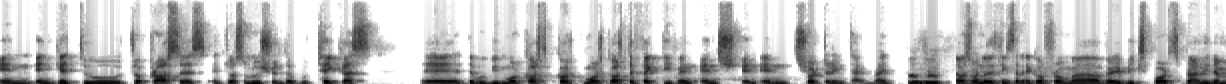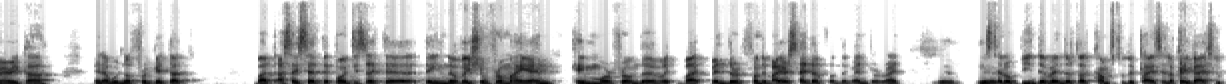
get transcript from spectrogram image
and, and get to, to a process and to a solution that would take us uh, that would be more cost, cost, more cost effective and and, and, and shorter in time right mm-hmm. that was one of the things that i got from a very big sports brand in america and i would not forget that but as I said, the point is like the, the innovation from my end came more from the vendor, from the buyer side than from the vendor, right? Yeah, Instead yeah. of being the vendor that comes to the client and say, okay, guys, look,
